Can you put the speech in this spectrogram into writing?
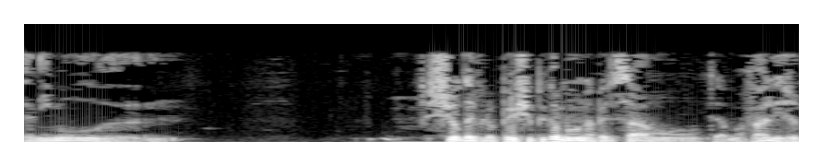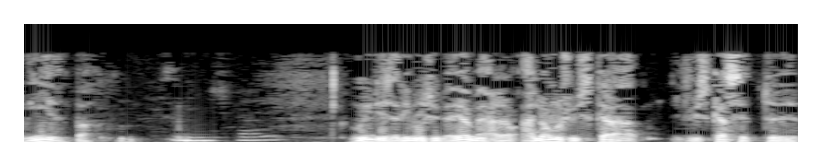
animaux euh, surdéveloppés, je ne sais plus comment on appelle ça en, termes, enfin les hominiens, pas. Oui, les animaux supérieurs, mais alors, allant jusqu'à jusqu'à cette. Euh,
